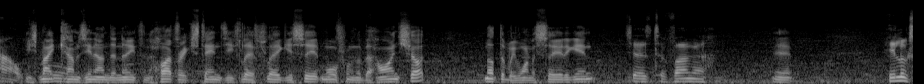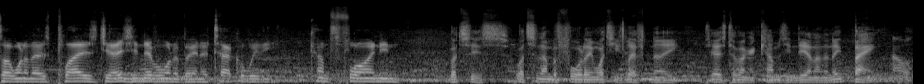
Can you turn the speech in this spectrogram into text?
Ow. His mate comes in underneath and hyperextends his left leg. You see it more from the behind shot. Not that we want to see it again. Jazz Tevaga. Yeah. He looks like one of those players, Jazz, you never want to be in a tackle with. He comes flying in. What's this? What's the number 14? What's his left knee? Jazz Tevaga comes in down underneath. Bang. Oh.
